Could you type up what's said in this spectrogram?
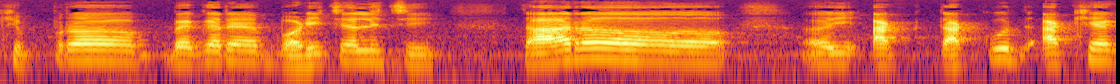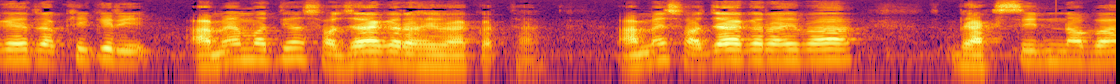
କ୍ଷିପ୍ର ବେଗରେ ବଢ଼ି ଚାଲିଛି ତାର ତାକୁ ଆଖି ଆଗରେ ରଖିକିରି ଆମେ ମଧ୍ୟ ସଜାଗ ରହିବା କଥା। ଆମେ ସଜାଗ ରହିବା ଭ୍ୟାକ୍ସିନ୍ ନେବା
